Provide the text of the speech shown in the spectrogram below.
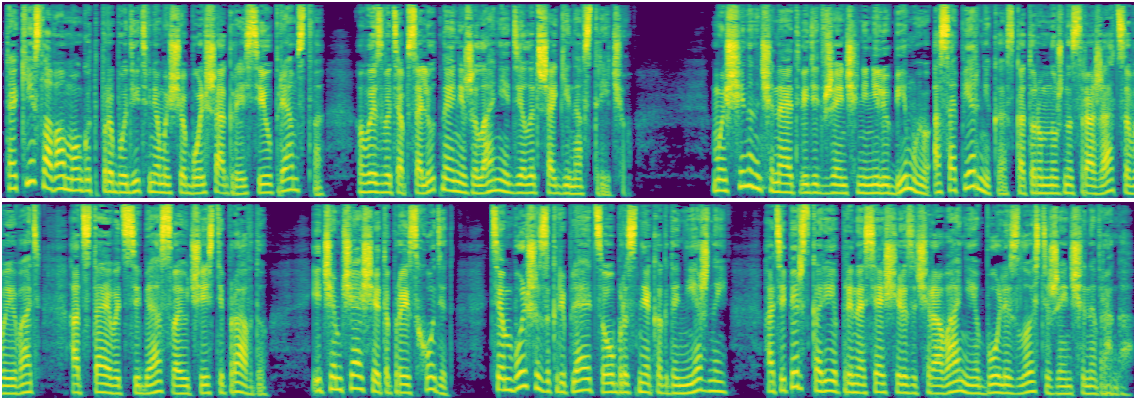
Такие слова могут пробудить в нем еще больше агрессии и упрямства, вызвать абсолютное нежелание делать шаги навстречу. Мужчина начинает видеть в женщине не любимую, а соперника, с которым нужно сражаться, воевать, отстаивать себя, свою честь и правду. И чем чаще это происходит, тем больше закрепляется образ некогда нежной, а теперь скорее приносящий разочарование, боль и злость женщины-врага.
